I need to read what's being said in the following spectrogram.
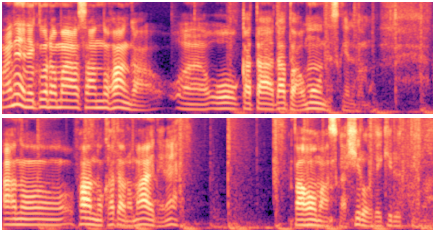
はねネクラマさんのファンが大方だとは思うんですけれどもあのファンの方の前でねパフォーマンスが披露できるっていうのは、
